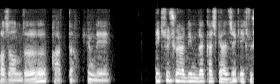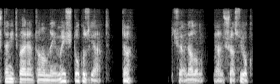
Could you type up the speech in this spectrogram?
azaldı, arttı. Şimdi eksi 3 verdiğimde kaç gelecek? Eksi 3'ten itibaren tanımlıymış. 9 geldi. Değil mi? Şöyle alalım. Yani şurası yok.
